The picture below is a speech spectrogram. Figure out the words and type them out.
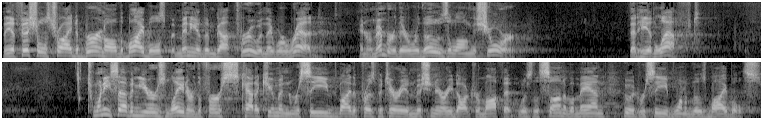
The officials tried to burn all the Bibles, but many of them got through and they were read. And remember, there were those along the shore that he had left. 27 years later, the first catechumen received by the Presbyterian missionary Dr. Moffett was the son of a man who had received one of those Bibles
